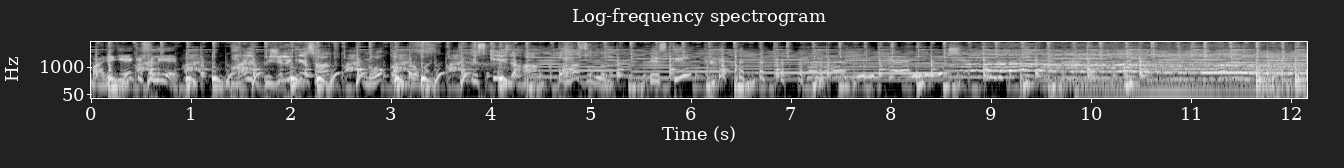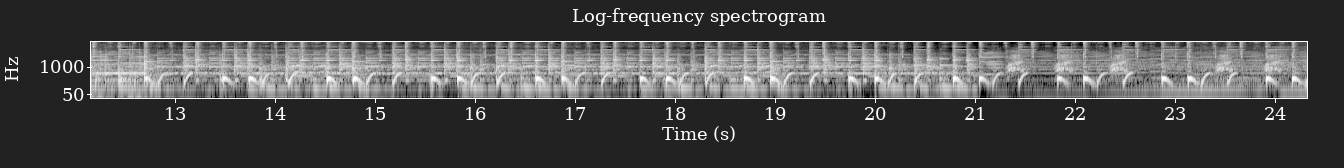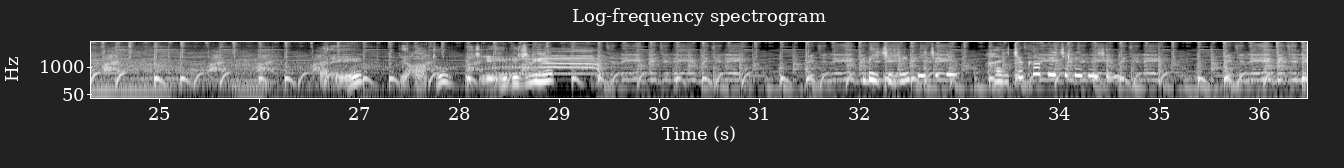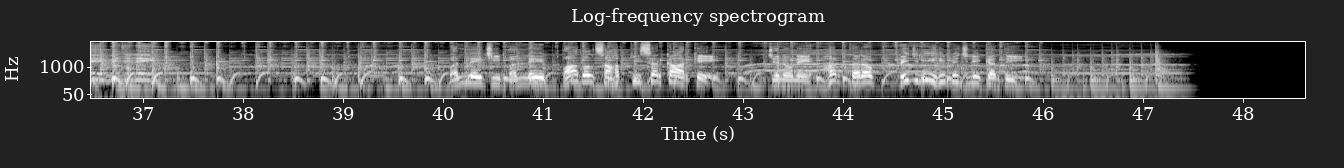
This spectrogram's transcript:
बाजी ये किस लिए? भाई बिजली के साथ नो कॉम्प्रोमाइज इसकी जहाँ बहुत ज़रूरत है। इसकी? अरे यहाँ तो बिजली ही बिजली है। बिजली बिजली। हर जगह बिजली बिजली। बल्ले जी बल्ले बादल साहब की सरकार के, जिन्होंने हर तरफ़ बिजली ही बिजली कर दी।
